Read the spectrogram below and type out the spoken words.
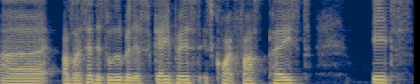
Uh, as I said, it's a little bit escapist. It's quite fast paced. It's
